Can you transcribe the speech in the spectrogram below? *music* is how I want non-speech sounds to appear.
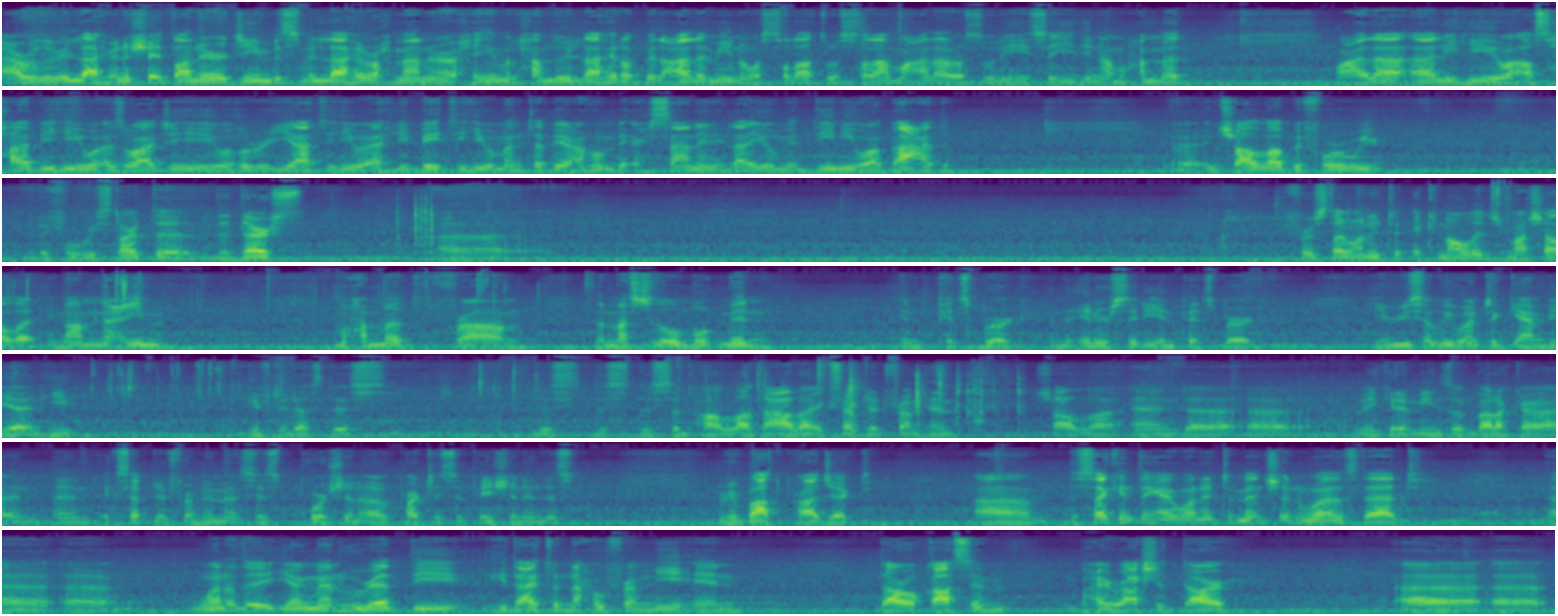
أعوذ بالله من الشيطان الرجيم. بسم الله الرحمن الرحيم. الحمد لله رب العالمين والصلاة والسلام على رسوله سيدنا محمد وعلى آله وأصحابه وأزواجه وذرياته وأهل بيته ومن تبعهم بإحسان إلى يوم الدين وبعد. Uh, Inshallah before we before we start the, the dars uh, First, I wanted to acknowledge, mashallah, Imam Naeem Muhammad from the Masjid al Mu'min in Pittsburgh, in the inner city in Pittsburgh. He recently went to Gambia and he gifted us this, this, this, this subhanallah ta'ala, accepted from him, inshallah, and uh, uh, make it a means of barakah and, and accept it from him as his portion of participation in this Ribat project. Um, the second thing I wanted to mention was that uh, uh, one of the young men who read the Hidayatul Nahu from me in Dar al Qasim by Rashid Dar, uh, uh,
